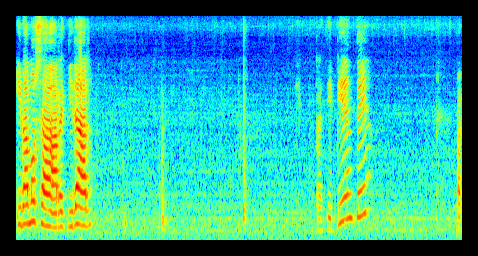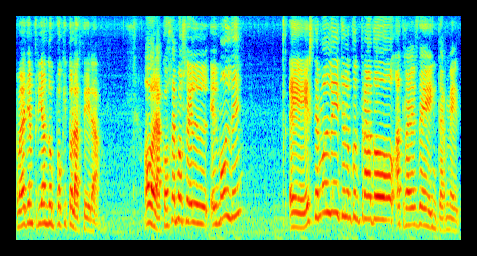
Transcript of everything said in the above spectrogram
Y vamos a retirar recipiente para que vaya enfriando un poquito la cera. Ahora, cogemos el, molde. Eh, este molde yo lo he encontrado a través de internet.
